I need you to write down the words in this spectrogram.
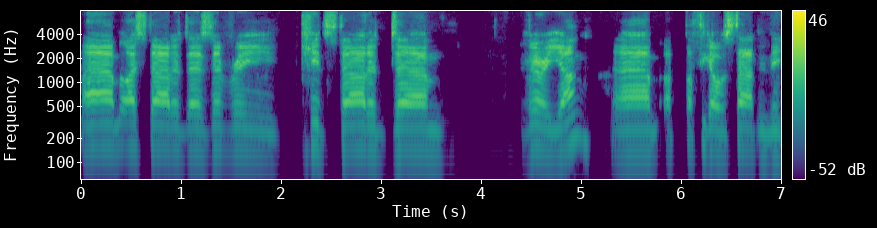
um, I started as every kid started um, very young. Um, I, I, think I was starting the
